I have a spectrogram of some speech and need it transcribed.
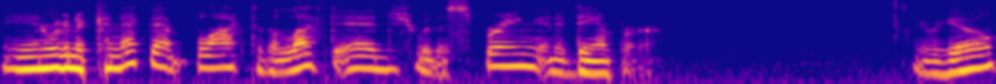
And we're going to connect that block to the left edge with a spring and a damper. There we go.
